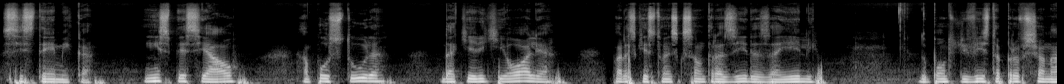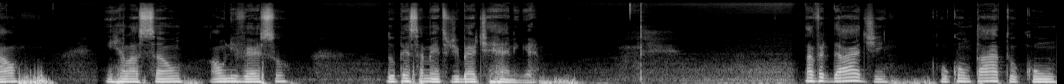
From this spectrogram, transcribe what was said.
sistêmica, em especial a postura daquele que olha para as questões que são trazidas a ele do ponto de vista profissional em relação ao universo do pensamento de Bert Hellinger. Na verdade, o contato com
